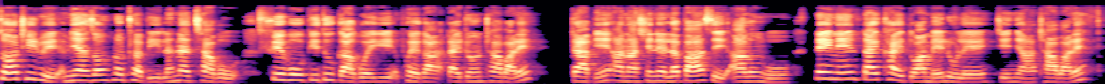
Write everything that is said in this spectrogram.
စောထီးတွေအ мян ဆုံးနှုတ်ထွက်ပြီးလက်နက်ချဖို့ရွှေဘိုပြည်သူ့ကာကွယ်ရေးအဖွဲ့ကတိုက်တွန်းထားပါတယ်။ဒါပြင်အာဏာရှင်နဲ့လက်ပါစီအားလုံးကိုနှိမ်နှင်းတိုက်ခိုက်သွားမယ်လို့လည်းကြေညာထားပါတယ်။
